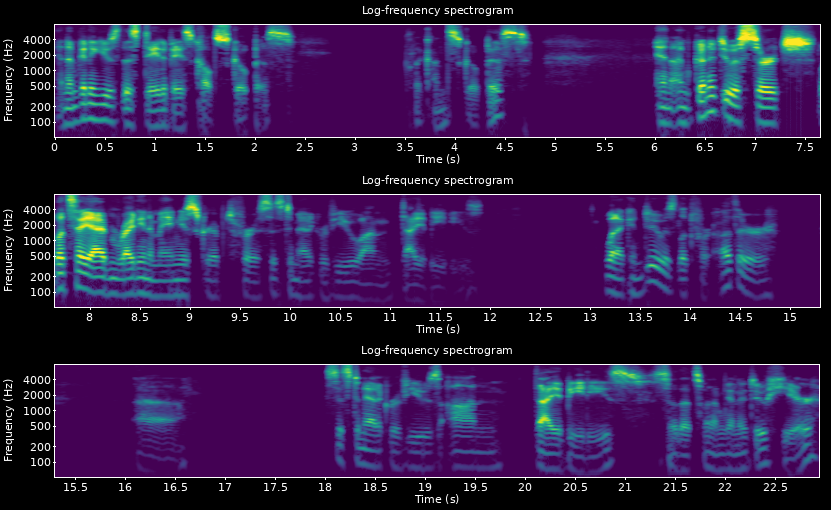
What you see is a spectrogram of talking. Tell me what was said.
and I'm going to use this database called Scopus. Click on Scopus, and I'm going to do a search. Let's say I'm writing a manuscript for a systematic review on diabetes. What I can do is look for other uh, systematic reviews on diabetes. So that's what I'm going to do here.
